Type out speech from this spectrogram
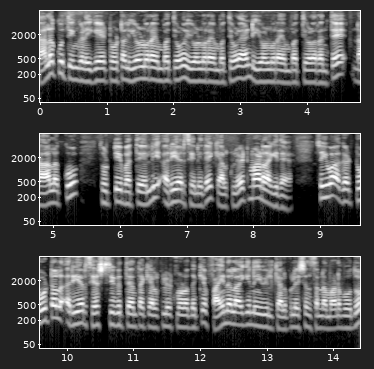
ನಾಲ್ಕು ತಿಂಗಳಿಗೆ ಟೋಟಲ್ ಏಳ್ನೂರ ಎಂಬತ್ತೇಳು ಏಳ್ನೂರ ಎಂಬತ್ತೇಳು ಆ್ಯಂಡ್ ಏಳ್ನೂರ ಎಂಬತ್ತೇಳರಂತೆ ನಾಲ್ಕು ತುಟ್ಟಿ ಭತ್ತೆಯಲ್ಲಿ ಅರಿಯರ್ಸ್ ಏನಿದೆ ಕ್ಯಾಲ್ಕುಲೇಟ್ ಮಾಡಲಾಗಿದೆ. ಸೊ ಇವಾಗ ಟೋಟಲ್ ಅರಿಯರ್ಸ್ ಎಷ್ಟು ಸಿಗುತ್ತೆ ಅಂತ ಕ್ಯಾಲ್ಕುಲೇಟ್ ಮಾಡೋದಕ್ಕೆ ಫೈನಲ್ ಆಗಿ ನೀವು ಇಲ್ಲಿ ಕ್ಯಾಲ್ಕುಲೇಷನ್ಸನ್ನು ಮಾಡ್ಬೋದು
